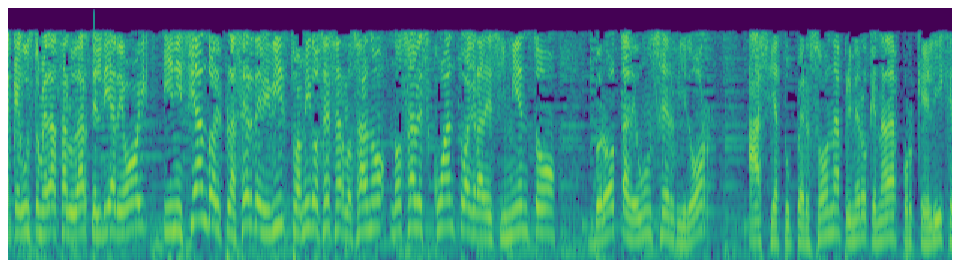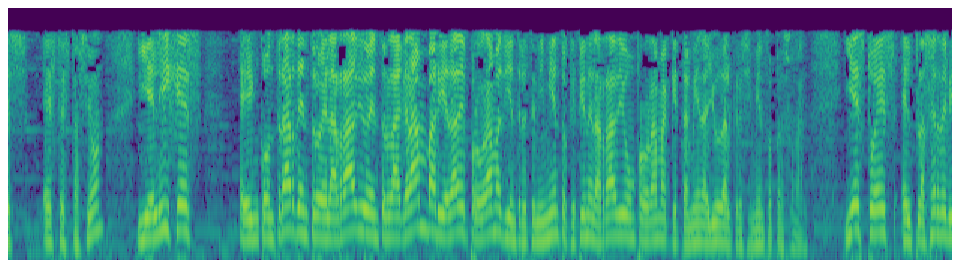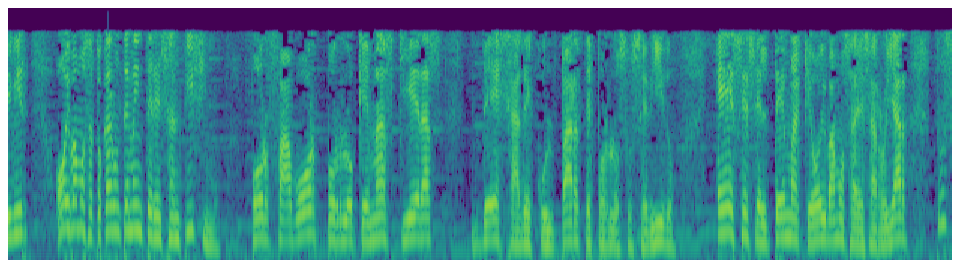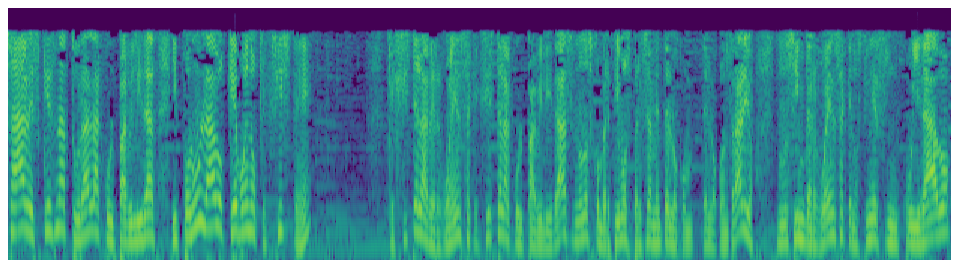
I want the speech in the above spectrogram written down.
Ah, qué gusto me da saludarte el día de hoy. Iniciando el placer de vivir, tu amigo César Lozano, no sabes cuánto agradecimiento brota de un servidor hacia tu persona, primero que nada porque eliges esta estación y eliges encontrar dentro de la radio, dentro de la gran variedad de programas y entretenimiento que tiene la radio, un programa que también ayuda al crecimiento personal. Y esto es El placer de vivir. Hoy vamos a tocar un tema interesantísimo por favor, por lo que más quieras, deja de culparte por lo sucedido. Ese es el tema que hoy vamos a desarrollar. Tú sabes que es natural la culpabilidad y por un lado qué bueno que existe, ¿eh? que existe la vergüenza, que existe la culpabilidad, si no nos convertimos precisamente en lo, en lo contrario, en un sinvergüenza que nos tiene sin cuidado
